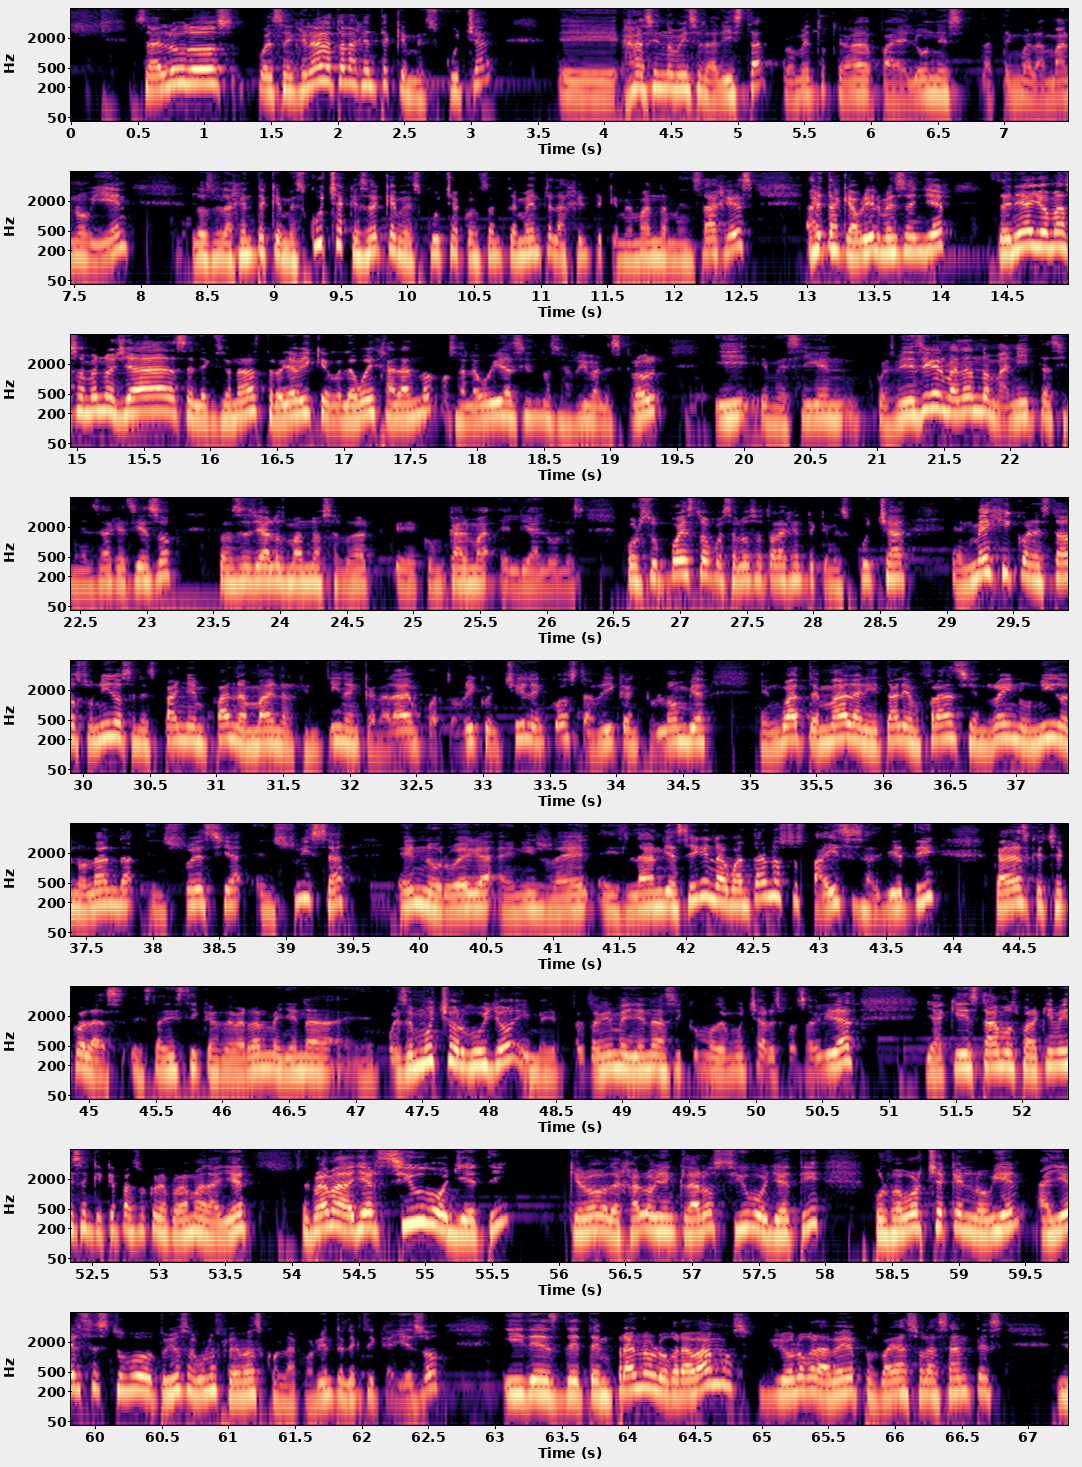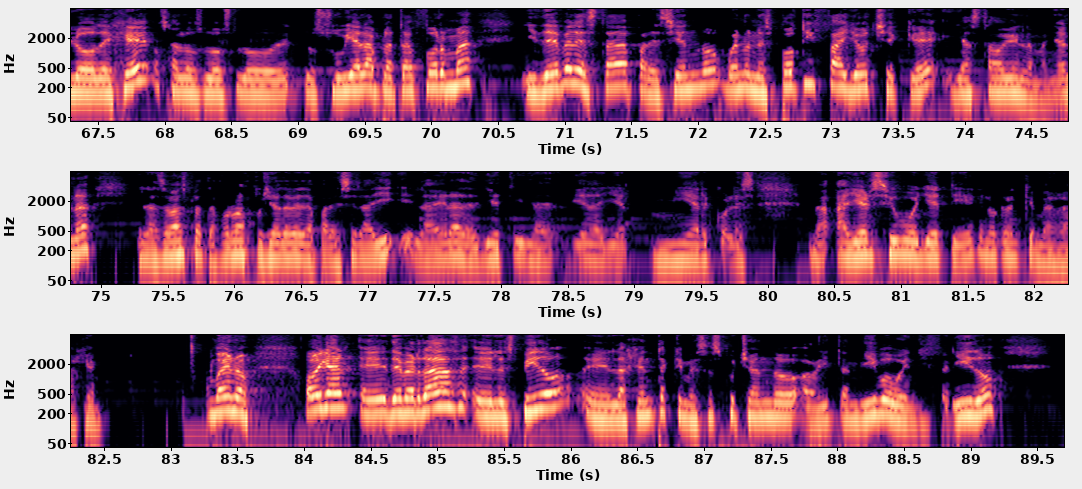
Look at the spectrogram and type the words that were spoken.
Saludos, pues en general a toda la gente que me escucha. Eh, así no me hice la lista. Prometo que ahora para el lunes la tengo a la mano bien. Los, la gente que me escucha, que sé que me escucha constantemente, la gente que me manda mensajes. Ahorita que abrí el Messenger, tenía yo más o menos ya seleccionadas, pero ya vi que le voy jalando, o sea, le voy haciendo hacia arriba el scroll y me siguen, pues me siguen mandando manitas y mensajes y eso. Entonces ya los mando a saludar eh, con calma el día lunes. Por supuesto, pues saludos a toda la gente que me escucha en México, en Estados Unidos, en España, en Panamá, en Argentina, en Canadá, en Puerto Rico, en Chile, Costa Rica, en Colombia, en Guatemala, en Italia, en Francia, en Reino Unido, en Holanda, en Suecia, en Suiza, en Noruega, en Israel e Islandia. Siguen aguantando estos países al Yeti. Cada vez que checo las estadísticas, de verdad me llena eh, pues de mucho orgullo, y me, pero también me llena así como de mucha responsabilidad. Y aquí estamos. Para aquí me dicen que qué pasó con el programa de ayer. El programa de ayer sí hubo Yeti quiero dejarlo bien claro, si hubo Yeti, por favor chequenlo bien. Ayer se estuvo, tuvimos algunos problemas con la corriente eléctrica y eso, y desde temprano lo grabamos. Yo lo grabé pues varias horas antes, lo dejé, o sea, los, los, lo, lo subí a la plataforma y debe de estar apareciendo, bueno, en Spotify yo chequé, ya estaba hoy en la mañana, en las demás plataformas pues ya debe de aparecer ahí la era del Yeti día de ayer, miércoles. ayer sí hubo Yeti, ¿eh? que no crean que me rajé. Bueno, oigan, eh, de verdad eh, les pido, eh, la gente que me está escuchando ahorita en vivo o en diferido,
